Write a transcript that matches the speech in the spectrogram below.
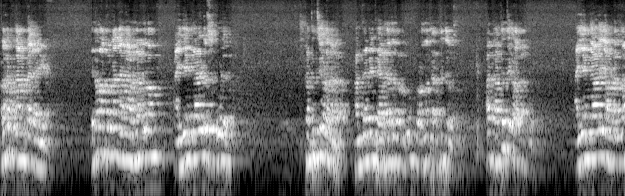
വളരെ പ്രധാനപ്പെട്ട കാര്യമാണ്. എന്ന് മാത്രമല്ല ഞാൻ അറിഞ്ഞിടത്തോളം അയ്യങ്കാട് സ്കൂൾ കത്തിച്ചു കളഞ്ഞത് പഞ്ചമി തുറക്കും തുറന്ന് കത്തിച്ചു കളഞ്ഞു ആ കത്തിച്ചു കളഞ്ഞു അയ്യങ്കാളി അവിടുന്ന്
